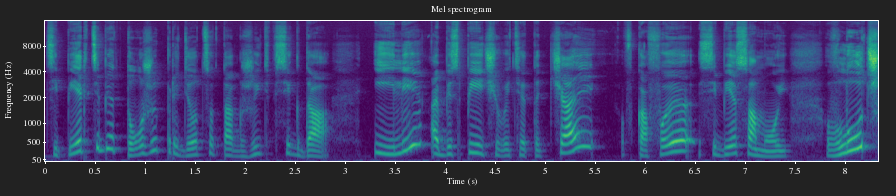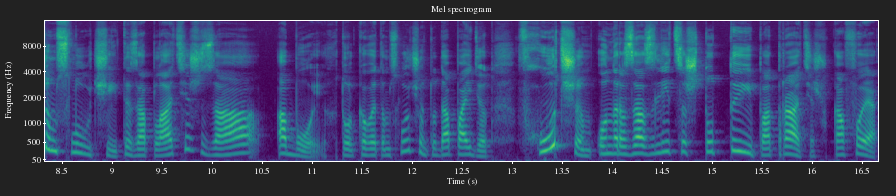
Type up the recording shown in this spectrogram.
Теперь тебе тоже придется так жить всегда. Или обеспечивать этот чай в кафе себе самой. В лучшем случае ты заплатишь за обоих. Только в этом случае он туда пойдет. В худшем он разозлится, что ты потратишь в кафе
